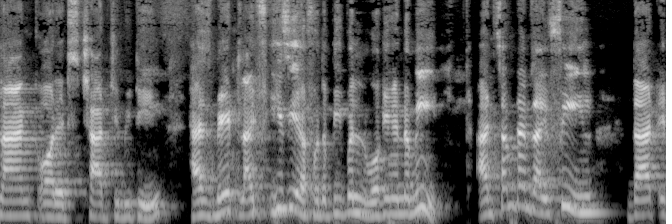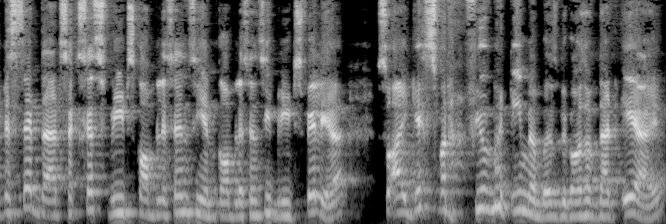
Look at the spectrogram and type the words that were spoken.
Planck or it's Chat GPT, has made life easier for the people working under me. And sometimes I feel that it is said that success breeds complacency and complacency breeds failure. So I guess one a few of my team members, because of that AI,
